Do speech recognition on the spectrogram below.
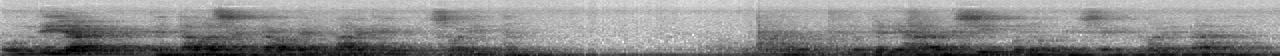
Un día estaba sentado en el parque solito. No tenía discípulos ni seguidores, nada.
